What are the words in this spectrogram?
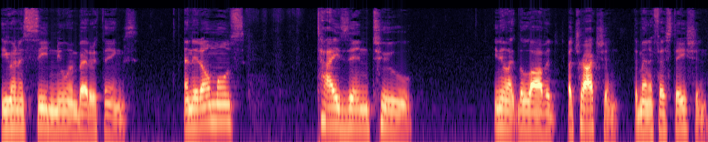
You're going to see new and better things. And it almost ties into, you know, like the law of attraction, the manifestation.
